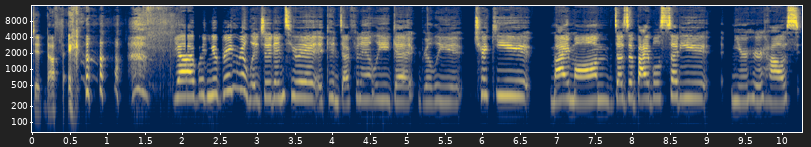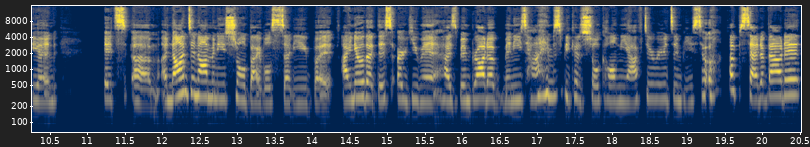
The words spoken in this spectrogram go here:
did nothing. yeah, when you bring religion into it, it can definitely get really tricky. My mom does a Bible study near her house and it's um, a non denominational Bible study, but I know that this argument has been brought up many times because she'll call me afterwards and be so upset about it.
